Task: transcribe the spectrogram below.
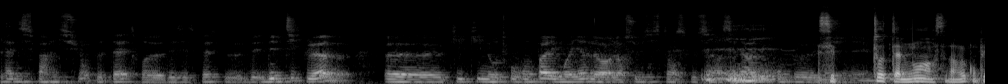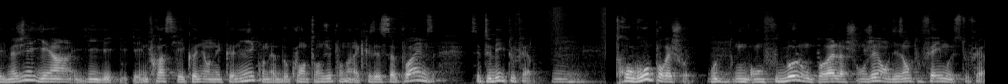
la disparition peut-être euh, des espèces de des, petits clubs euh, qui, qui, ne trouveront pas les moyens de leur, subsistance. C'est un scénario qu'on peut imaginer. C'est totalement un scénario qu'on peut imaginer. Il y, a il y, a une phrase qui est connue en économie, qu'on a beaucoup entendue pendant la crise des subprimes, c'est too big to fail. Hmm trop gros pour échouer. Mm. En football, on pourrait la changer en disant too famous to fail.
